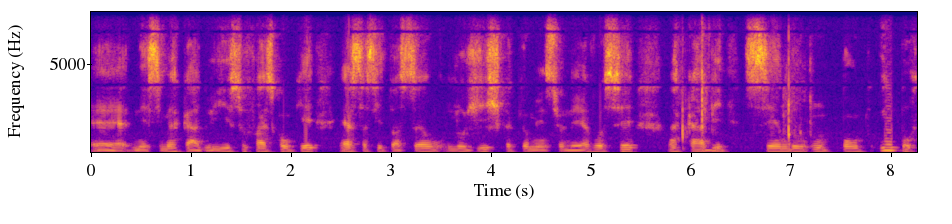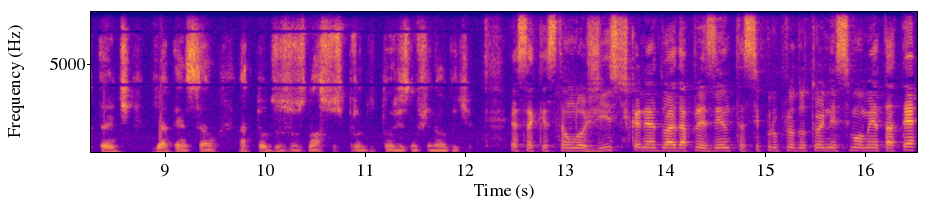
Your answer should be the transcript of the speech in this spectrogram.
é, nesse mercado. E isso faz com que essa situação logística que eu mencionei a você acabe sendo um ponto importante de atenção a todos os nossos produtores no final do dia. Essa questão logística, né, Eduardo, apresenta-se para o produtor nesse momento até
